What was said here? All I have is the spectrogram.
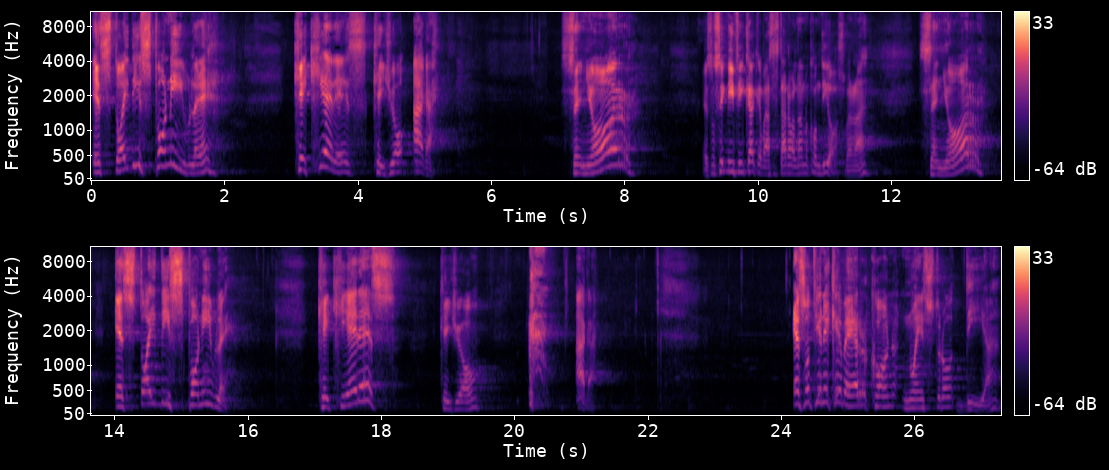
estoy disponible. ¿Qué quieres que yo haga? Señor, eso significa que vas a estar hablando con Dios, ¿verdad? Señor, estoy disponible. ¿Qué quieres que yo haga? Eso tiene que ver con nuestro día,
